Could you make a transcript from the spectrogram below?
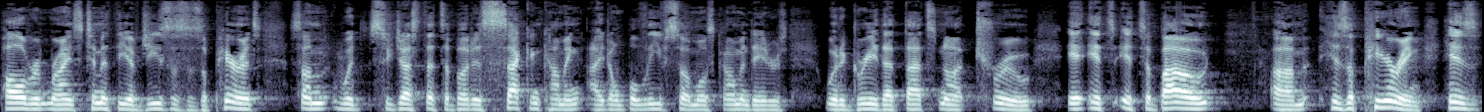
Paul reminds Timothy of Jesus' appearance. Some would suggest that's about his second coming. I don't believe so. Most commentators would agree that that's not true. It's, it's about um, his appearing, his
